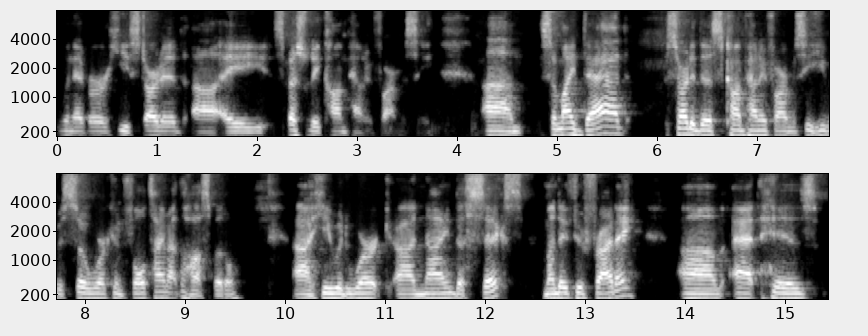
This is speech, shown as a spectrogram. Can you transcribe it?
whenever he started uh, a specialty compounding pharmacy. Um, so my dad started this compounding pharmacy. He was still working full time at the hospital. Uh, he would work uh, nine to six, Monday through Friday, um, at his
